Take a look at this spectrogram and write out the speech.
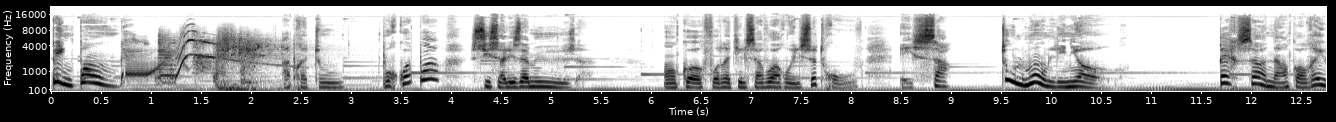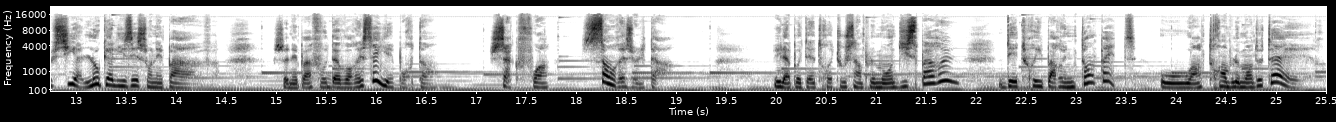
ping-pong. Après tout, pourquoi pas, si ça les amuse? Encore faudrait-il savoir où il se trouve, et ça, tout le monde l'ignore. Personne n'a encore réussi à localiser son épave. Ce n'est pas faute d'avoir essayé pourtant. Chaque fois, sans résultat. Il a peut-être tout simplement disparu, détruit par une tempête ou un tremblement de terre.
